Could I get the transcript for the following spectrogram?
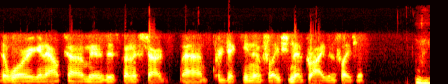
the worrying outcome is it's going to start uh, predicting inflation and drive inflation. Mm-hmm.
